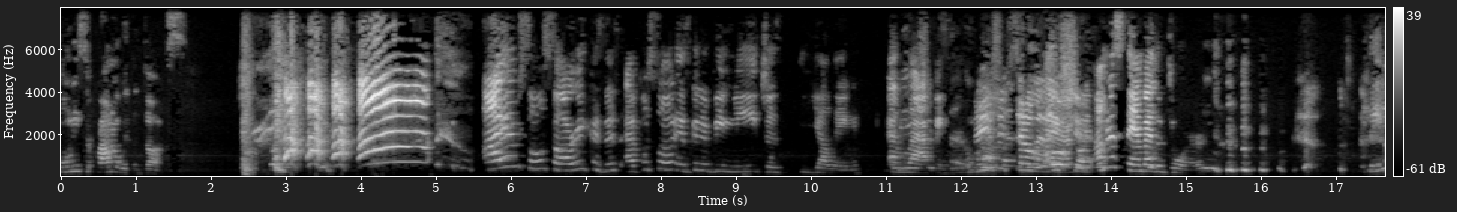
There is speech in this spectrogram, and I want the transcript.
Tony Soprano with the ducks. I am so sorry because this episode is gonna be me just yelling and Maybe you laughing. should sit Maybe you should sit over I there. should. I'm gonna stand by the door. Katie,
